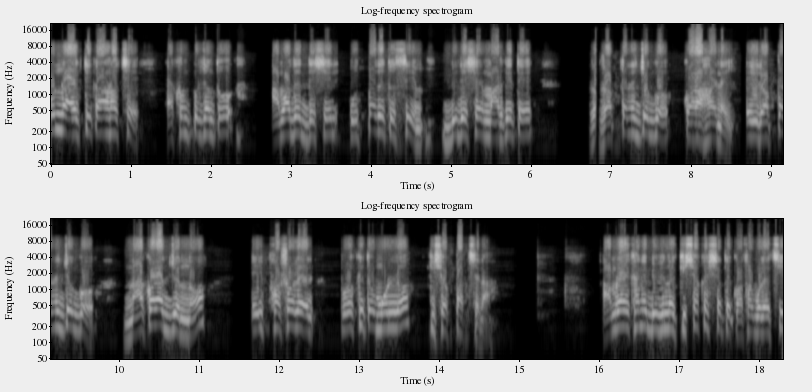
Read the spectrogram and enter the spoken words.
অন্য আরেকটি কারণ হচ্ছে, এখন পর্যন্ত আমাদের দেশের উৎপাদিত সিম বিদেশের মার্কেটে রপ্তানির যোগ্য করা হয় নাই। এই রপ্তানির যোগ্য না করার জন্য এই ফসলের প্রকৃত মূল্য কৃষক পাচ্ছে না। আমরা এখানে বিভিন্ন কৃষকের সাথে কথা বলেছি।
